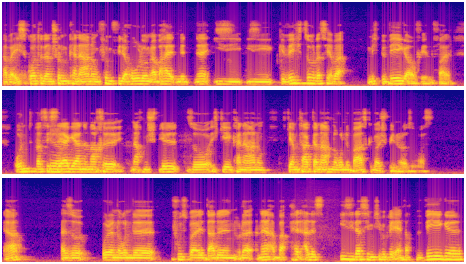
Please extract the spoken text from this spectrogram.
aber ich squatte dann schon, keine Ahnung, fünf Wiederholungen, aber halt mit ne, easy, easy Gewicht, so dass ich aber mich bewege auf jeden Fall. Und was ich ja. sehr gerne mache nach dem Spiel, so, ich gehe, keine Ahnung, ich gehe am Tag danach eine Runde Basketball spielen oder sowas. Ja. Also, oder eine Runde Fußball daddeln oder, ne, aber halt alles easy, dass ich mich wirklich einfach bewege,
